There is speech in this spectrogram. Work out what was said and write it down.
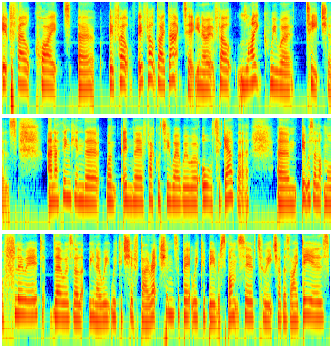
it felt quite. Uh, it felt it felt didactic. You know, it felt like we were teachers, and I think in the in the faculty where we were all together, um, it was a lot more fluid. There was a you know we, we could shift directions a bit. We could be responsive to each other's ideas,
